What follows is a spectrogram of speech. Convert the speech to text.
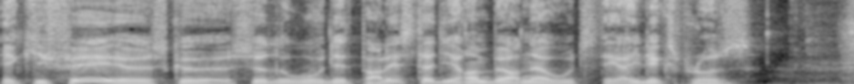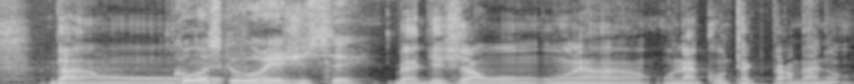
et qui fait ce ce dont vous venez de parler, c'est-à-dire un burn-out, c'est-à-dire il explose? Ben, Comment est-ce que vous réagissez? Ben Déjà, on, on, a, on, a, un contact permanent,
